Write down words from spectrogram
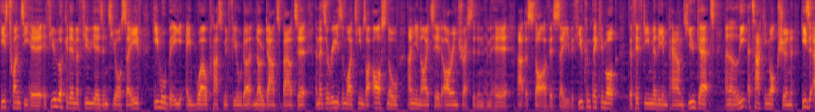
He's 20 here. If you look at him a few years into your save, he will be a world-class midfielder, no doubt about it. And there's a reason why teams like Arsenal and United are interested in him here at the start of this save. If you can pick him up for 15 million pounds, you get an elite attacking option. He's at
